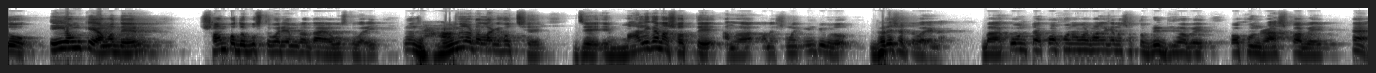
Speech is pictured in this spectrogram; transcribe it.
তো এই অঙ্কে আমাদের সম্পদও বুঝতে পারি আমরা দায়ও বুঝতে পারি। ঝামেলাটা লাগে হচ্ছে যে এই মালিকানা সত্ত্বে আমরা অনেক সময় এন্ট্রি গুলো ধরে সারতে পারি না। বা কোনটা কখন আমার মালিকানা সত্ত্ব বৃদ্ধি হবে কখন হ্রাস পাবে হ্যাঁ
